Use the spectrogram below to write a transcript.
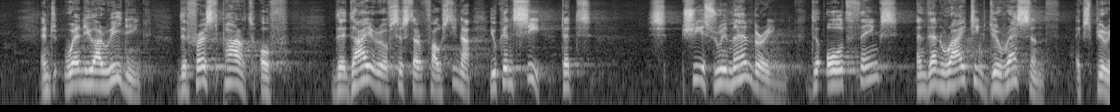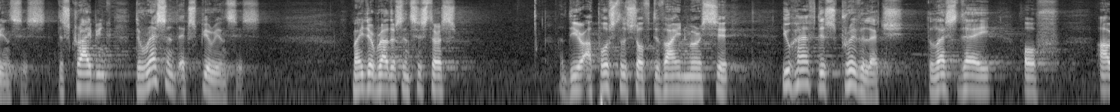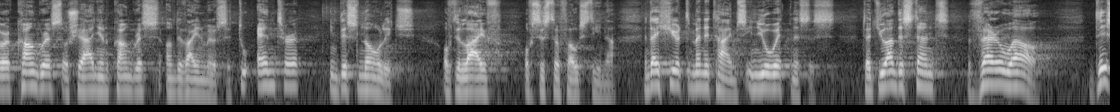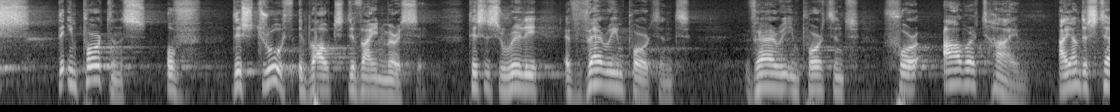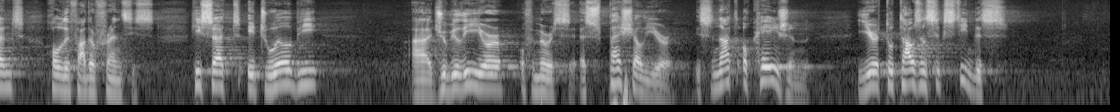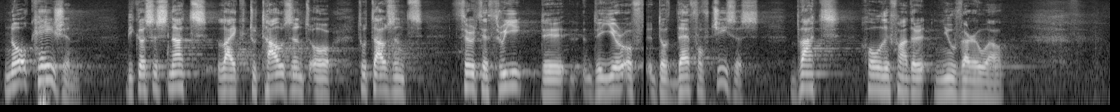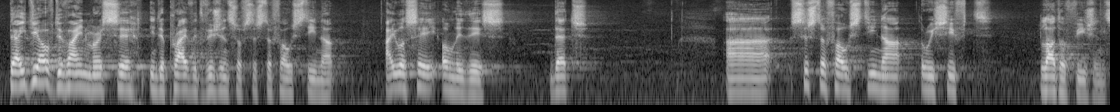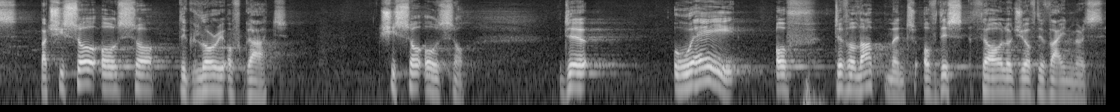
And when you are reading the first part of the diary of Sister Faustina, you can see that she is remembering the old things and then writing the recent experiences, describing the recent experiences. My dear brothers and sisters, dear apostles of divine mercy, you have this privilege, the last day of our Congress, Oceanian Congress on Divine Mercy, to enter in this knowledge of the life of Sister Faustina. And I hear it many times in your witnesses that you understand very well this, the importance of this truth about divine mercy. This is really a very important, very important for our time. I understand Holy Father Francis. He said it will be a jubilee year of mercy, a special year. It's not occasion. Year 2016 is no occasion because it's not like 2000 or 2033, the, the year of the death of Jesus. But Holy Father knew very well. The idea of divine mercy in the private visions of Sister Faustina, I will say only this that uh, Sister Faustina received a lot of visions but she saw also the glory of God. She saw also the way of development of this theology of divine mercy.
